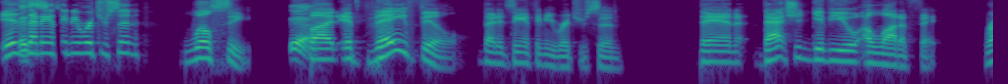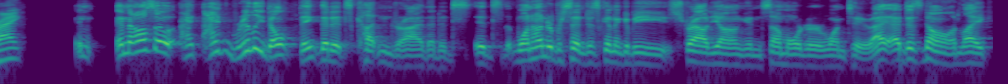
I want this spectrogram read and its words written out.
Is that Anthony Richardson? We'll see. yeah. But if they feel that it's Anthony Richardson, then that should give you a lot of faith, right? And and also, I, I really don't think that it's cut and dry. That it's it's one hundred percent just going to be Stroud Young in some order one two. I, I just don't like.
